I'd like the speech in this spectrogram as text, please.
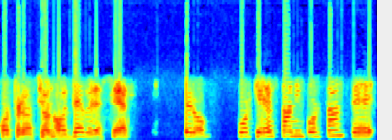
corporación o debe de ser. Pero porque es tan importante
